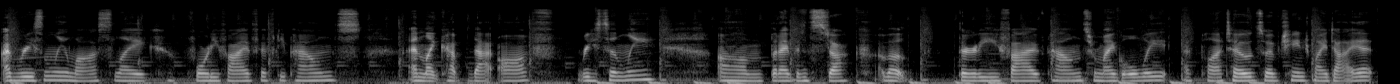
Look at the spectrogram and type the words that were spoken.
I've recently lost like 45, 50 pounds and like kept that off recently. Um, but I've been stuck about 35 pounds from my goal weight. I've plateaued, so I've changed my diet.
